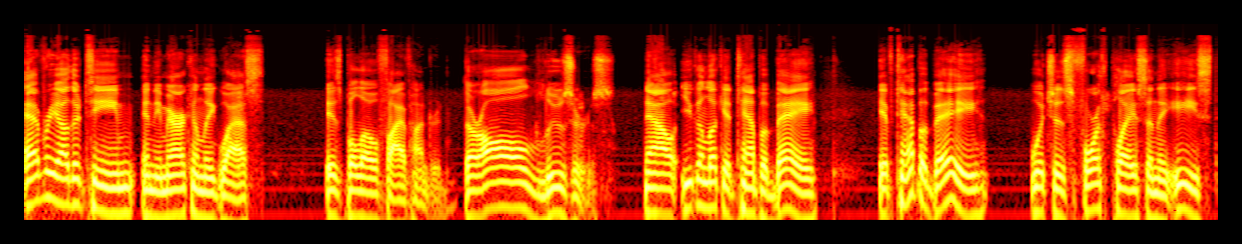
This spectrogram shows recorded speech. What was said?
every other team in the American League West is below 500. They're all losers. Now, you can look at Tampa Bay. If Tampa Bay, which is fourth place in the East,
